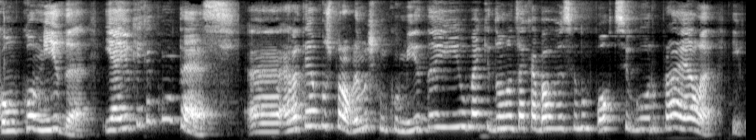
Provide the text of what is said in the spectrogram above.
com comida. E aí o que, que acontece? Uh, ela tem alguns problemas com comida e o McDonald's acabava sendo um porto seguro para ela. E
